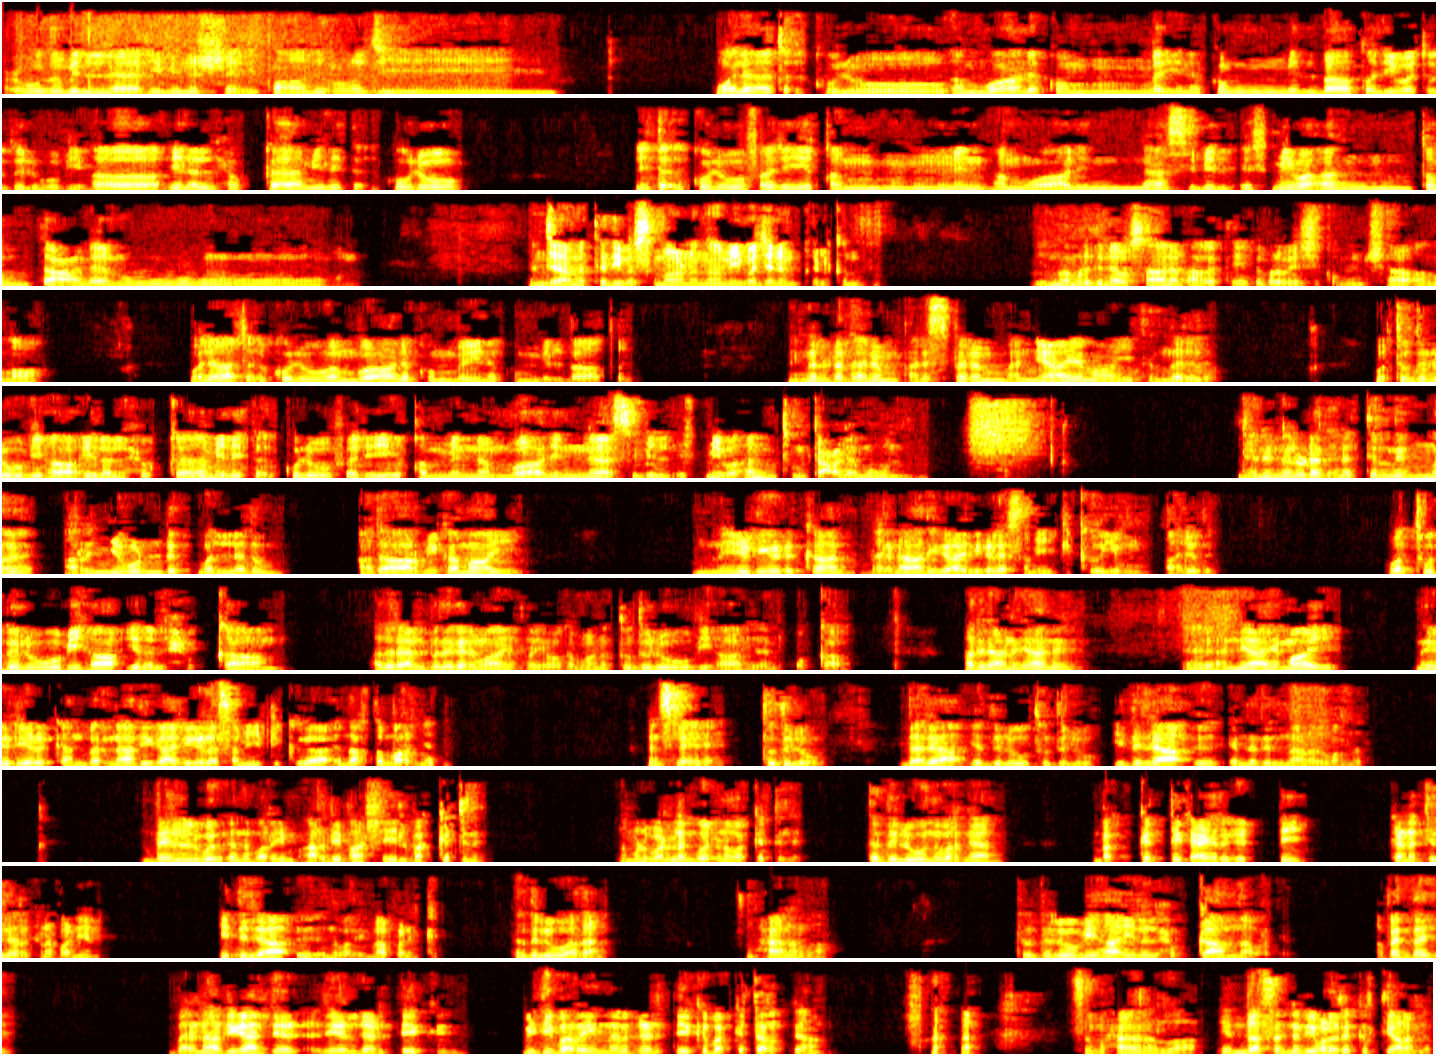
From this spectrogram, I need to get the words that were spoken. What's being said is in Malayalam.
أعوذ بالله من الشيطان الرجيم ولا تأكلوا أموالكم بينكم بالباطل وتدلوا بها إلى الحكام لتأكلوا لتأكلوا فريقا من أموال الناس بالإثم وأنتم تعلمون അഞ്ചാമത്തെ ദിവസമാണ് നാം ഈ വചനം കേൾക്കുന്നത് ഇന്ന് നമ്മൾ ഇതിന്റെ അവസാന ഭാഗത്തേക്ക് പ്രവേശിക്കും ഇൻഷാ അള്ളാഹ് വലാ തഅക്കുലു അംവാലക്കും ബൈനക്കും ബിൽ ബാത്തിൽ നിങ്ങളുടെ ധനം പരസ്പരം അന്യായമായി തിന്നരുത് وتدلوا بها إلى الحكام لتأكلوا فريقا من أموال الناس بالإثم وأنتم تعلمون ജനങ്ങളുടെ ധനത്തിൽ നിന്ന് അറിഞ്ഞുകൊണ്ട് വല്ലതും അധാർമികമായി നേടിയെടുക്കാൻ ഭരണാധികാരികളെ സമീപിക്കുകയും അരുത്. വതുദുലൂ ഇതൽ ഹുക്കാം. അതൊരു അത്ഭുതകരമായ പ്രയോഗമാണ്. തുദുലൂ ബിഹ ഇലൽ ഹുക്കാം. അതിനാണ് ഞാൻ അന്യായമായി നേടിയെടുക്കാൻ ഭരണാധികാരികളെ സമീപിക്കുക എന്നർത്ഥം പറഞ്ഞത്. മനസ്സിലായില്ലേ? തുതുലു. ദല യദുലു തുദുലു ഇതില എന്നതിൽ നിന്നാണ് അത് വന്നത്. ദൽവ് എന്ന് പറയും അറബി ഭാഷയിൽ ബക്കറ്റിന്. നമ്മൾ വെള്ളം കോരണ ബക്കറ്റില്ലേ? തെതിലു എന്ന് പറഞ്ഞാൽ ബക്കറ്റ് കയറ് കെട്ടി കിണറ്റിലിറക്കണ പണിയാണ്. ഇതില എന്ന് പറയും ആ പണിക്ക്. തെതിലു അതാണ്. സുഹാനുള്ള തെതിലു ബിഹ ഇലൽ ഹുക്കാം എന്നാ പറഞ്ഞത്. അപ്പൊ എന്തായി? ഭരണാധികാരികളുടെ അടുത്തേക്ക് വിധി പറയുന്നവരുടെ അടുത്തേക്ക് ബക്കറ്റ് ഇറക്കുകയാണ് സുഹാനല്ല എന്താ സംഗതി? വളരെ കൃത്യമാണല്ലോ.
